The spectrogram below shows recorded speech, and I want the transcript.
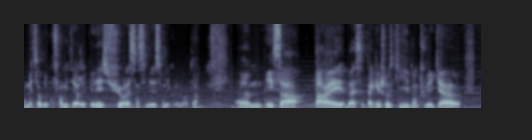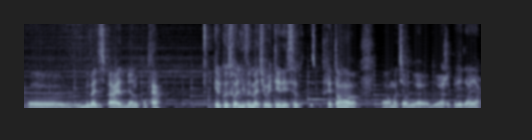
en matière de conformité RGPD sur la sensibilisation des collaborateurs. Euh, et ça, pareil, bah, c'est pas quelque chose qui, dans tous les cas, euh, ne va disparaître, bien au contraire quel que soit le niveau de maturité des sous-traitants euh, en matière de, de, RGPD derrière.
